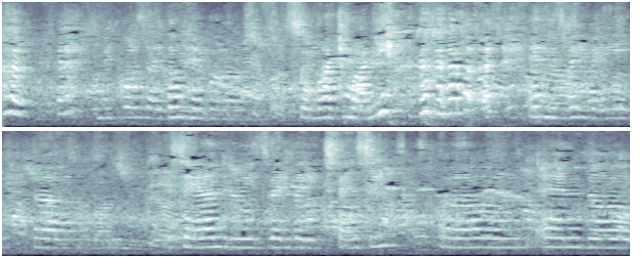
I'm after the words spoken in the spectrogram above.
because I don't have uh, so much money and it's very, very. Uh, St. Andrew is very, very expensive. Um, and uh,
